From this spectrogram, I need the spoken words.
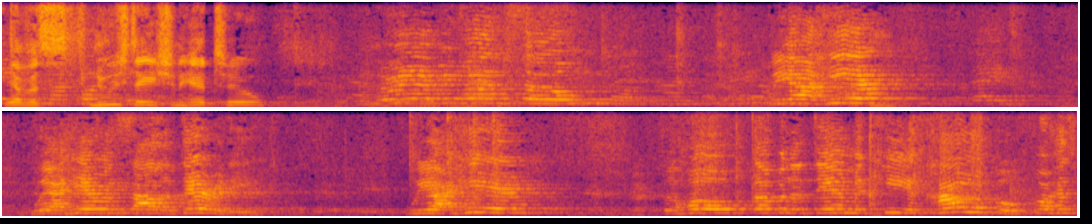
You have a news station here too. All right, everyone. So we are here. We are here in solidarity. We are here to hold Governor Dan McKee accountable for his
